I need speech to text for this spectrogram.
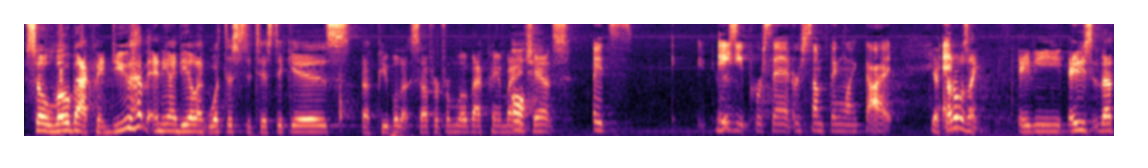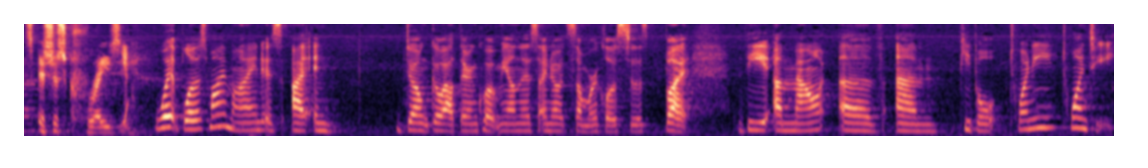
So low back pain. Do you have any idea like what the statistic is of people that suffer from low back pain by Oh. any chance? It's eighty percent or something like that. Yeah, I thought And- it was like 80, 80 that's it's just crazy. Yeah. What blows my mind is I and don't go out there and quote me on this. I know it's somewhere close to this, but the amount of um, people 2020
